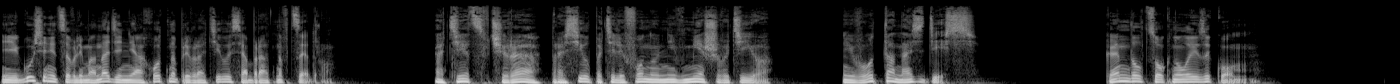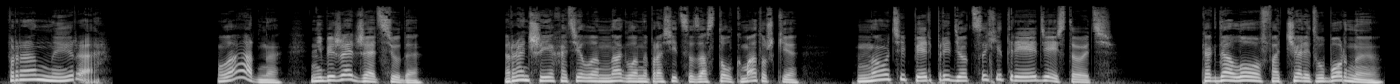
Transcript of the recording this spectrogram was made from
и гусеница в лимонаде неохотно превратилась обратно в цедру. Отец вчера просил по телефону не вмешивать ее. И вот она здесь. Кэндл цокнула языком. «Проныра. Ладно, не бежать же отсюда. Раньше я хотела нагло напроситься за стол к матушке, но теперь придется хитрее действовать. Когда Лоов отчалит в уборную,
